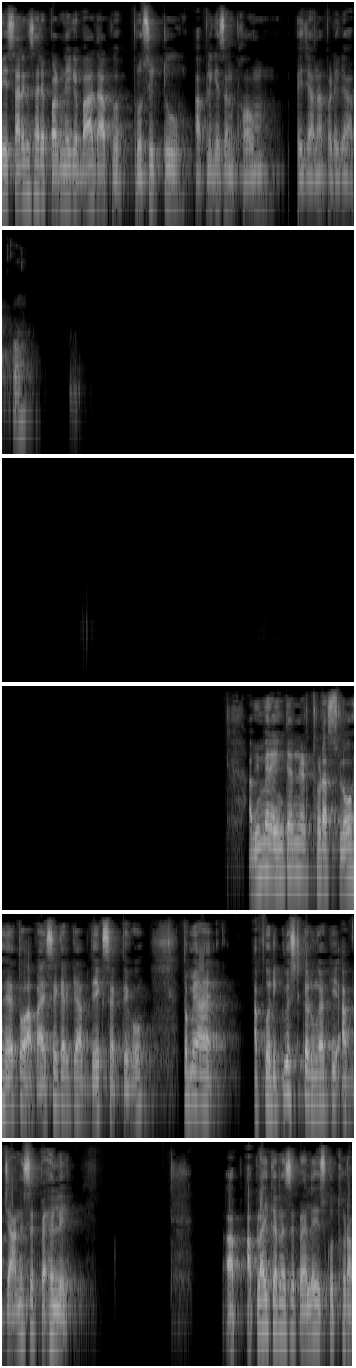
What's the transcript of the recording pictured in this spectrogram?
तो ये सारे के सारे पढ़ने के बाद आप प्रोसीड टू एप्लीकेशन फॉर्म पे जाना पड़ेगा आपको। अभी मेरा इंटरनेट थोड़ा स्लो है तो आप ऐसे करके आप देख सकते हो। तो मैं आपको रिक्वेस्ट करूँगा कि आप जाने से पहले, आप अप्लाई करने से पहले इसको थोड़ा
